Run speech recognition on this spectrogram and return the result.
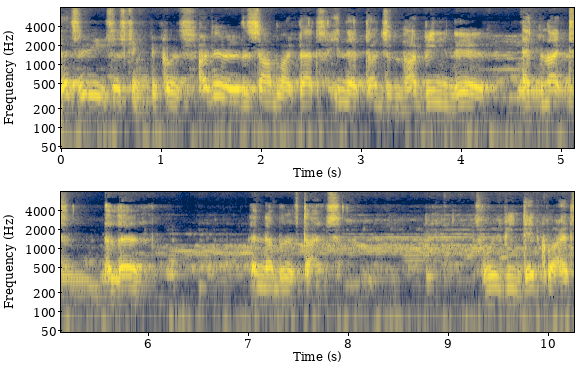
That's really interesting because I've never heard a sound like that in that dungeon. I've been in there at night alone a number of times. It's always been dead quiet.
